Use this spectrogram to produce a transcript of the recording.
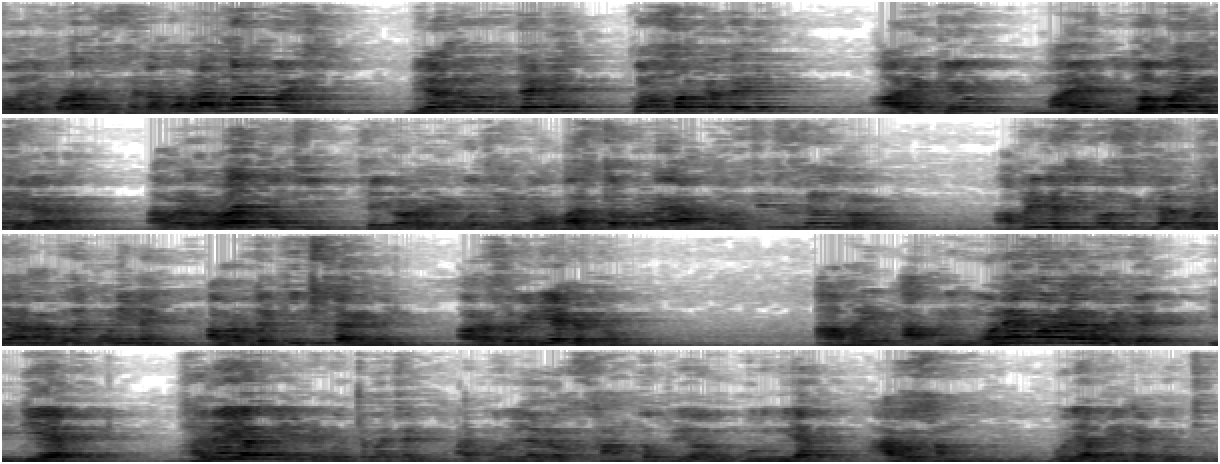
কলেজে পড়াচ্ছে, সেটা তো আমরা আন্দোলন করেছি। বিনা আন্দোলন দেয়নি, কোন সরকার দেয়নি। আরে কেউ মায়ের দুধ পায়নি ছেলেরা। আমরা লড়াই করছি, সেই লড়াইটা বলছিলাম যে অবাস্তব লড়াই কনস্টিটিউশনাল লড়াই। আপনি বেশি কনস্টিটিউশনাল পড়ছেন, আমরা বোধহয় পড়ি নাই, আমরা ওদের কিচ্ছু জানি নাই, আমরা সব ইডিয়েটের তো আপনি আপনি মনে করেন আমাদেরকে ইডিয়েট ভাবেই আপনি এটা করতে পারছেন, আর পুরুলিয়ার লোক শান্তপ্রিয় এবং কুর্মীরা আরও শান্তপ্রিয় বলে আপনি এটা করছেন।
